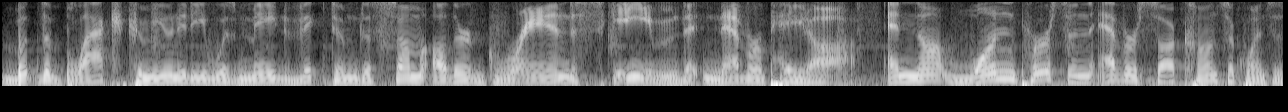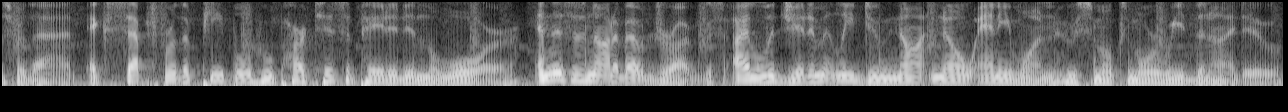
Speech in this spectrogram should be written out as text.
but the black community was made victim to some other grand scheme that never paid off. And not one person ever saw consequences for that, except for the people who participated in the war. And this is not about drugs. I legitimately do not know anyone who smokes more weed than I do.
